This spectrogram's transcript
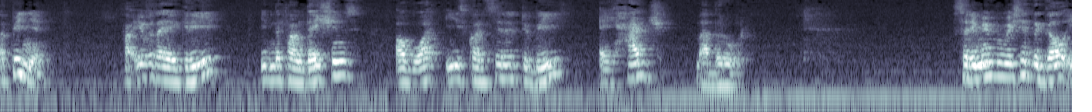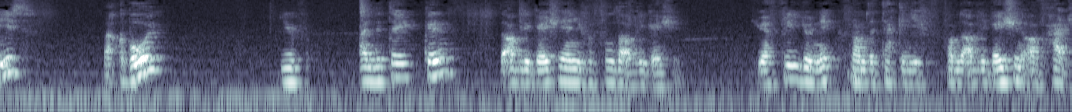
opinion. However, they agree in the foundations of what is considered to be a Hajj Mabrur. So remember we said the goal is Maqbool. You've undertaken the obligation and you fulfill the obligation. You have freed your neck from the taklif, from the obligation of Hajj.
